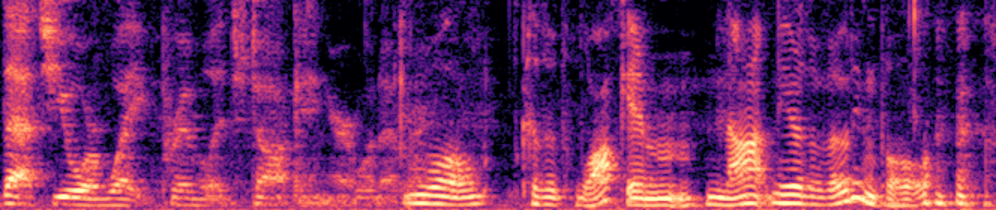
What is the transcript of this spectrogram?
that's your white privilege talking or whatever. Well, because it's walking, not near the voting poll.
